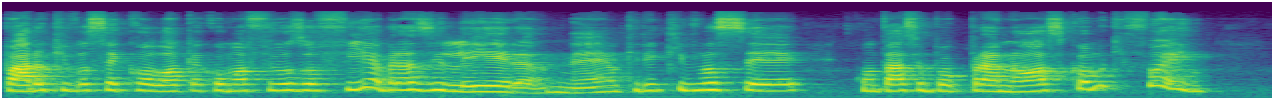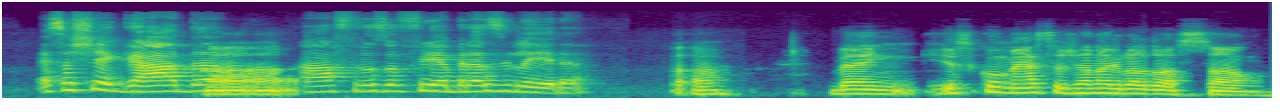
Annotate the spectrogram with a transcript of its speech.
para o que você coloca como a filosofia brasileira, né? Eu queria que você contasse um pouco para nós como que foi essa chegada ah, à filosofia brasileira. Tá. Bem, isso começa já na graduação.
